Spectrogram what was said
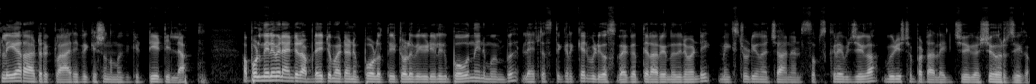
ക്ലിയർ ആയിട്ടൊരു ക്ലാരിഫിക്കേഷൻ നമുക്ക് കിട്ടിയിട്ടില്ല. അപ്പോൾ നിലവിൽ അതിന്റെ ഒരു അപ്ഡേറ്റുമായിട്ടാണ് ഇപ്പോൾ എത്തിയിട്ടുള്ള വീഡിയോയിലേക്ക് പോകുന്നതിന് മുമ്പ് ലേറ്റസ്റ്റ് ക്രിക്കറ്റ് വീഡിയോസ് വേഗത്തിൽ അറിയുന്നതിന് വേണ്ടി മിക്സ് സ്റ്റുഡിയോ എന്ന ചാനൽ സബ്സ്ക്രൈബ് ചെയ്യുക. വീഡിയോ ഇഷ്ടപ്പെട്ടാൽ ലൈക്ക് ചെയ്യുക ഷെയർ ചെയ്യുക.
